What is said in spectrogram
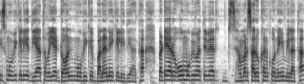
इस मूवी के लिए दिया था भैया डॉन मूवी के बनाने के लिए दिया था। बट यार वो मूवी मतलब यार, हमारे शाहरुख खान को नहीं मिला था।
